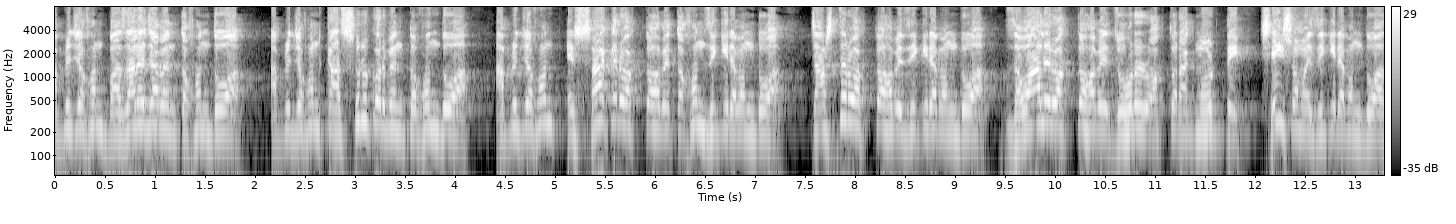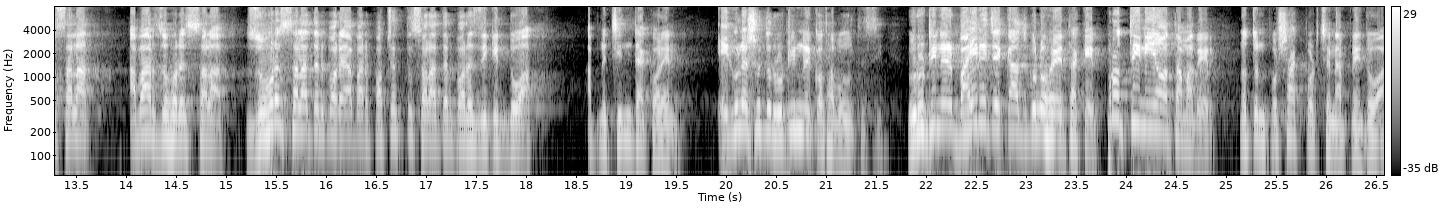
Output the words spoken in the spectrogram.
আপনি যখন বাজারে যাবেন তখন দোয়া, আপনি যখন কাজ শুরু করবেন তখন দোয়া, আপনি যখন এশাকের রক্ত হবে তখন জিকির এবং দোয়া চাষতের রক্ত হবে জিকির এবং দোয়া, জওয়ালের রক্ত হবে, জোহরের রক্ত আগ মুহূর্তে, সেই সময় জিকির এবং দোয়া সালাত আবার জোহরের সালাত। জোহরের সালাতের পরে আবার পঁচাত্তর সালাতের পরে জিকির, দোয়া। আপনি চিন্তা করেন, এগুলো শুধু রুটিনের কথা বলতেছি। রুটিনের বাইরে যে কাজগুলো হয়ে থাকে, প্রতিনিয়ত আমাদের। নতুন পোশাক পরছেন আপনি, দোয়া।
